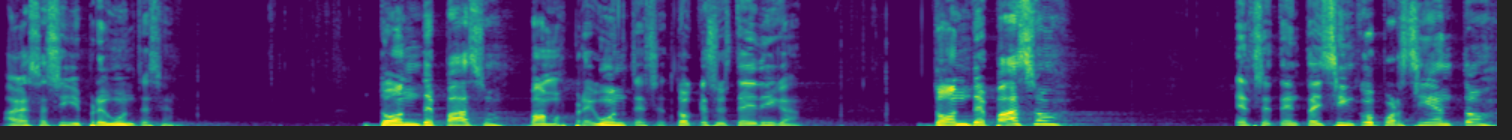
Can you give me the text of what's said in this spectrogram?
hágase así y pregúntese, ¿dónde paso? Vamos, pregúntese, tóquese usted y diga, ¿dónde paso? El 75%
